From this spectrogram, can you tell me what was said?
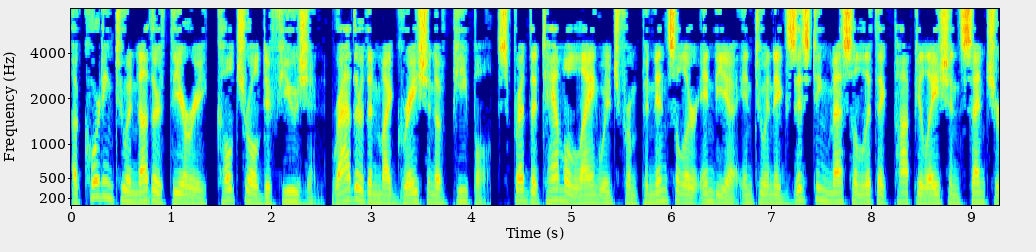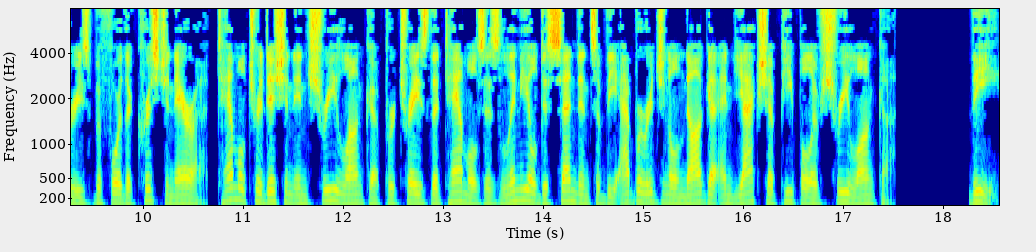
According to another theory, cultural diffusion, rather than migration of people, spread the Tamil language from peninsular India into an existing Mesolithic population centuries before the Christian era. Tamil tradition in Sri Lanka portrays the Tamils as lineal descendants of the aboriginal Naga and Yaksha people of Sri Lanka. The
